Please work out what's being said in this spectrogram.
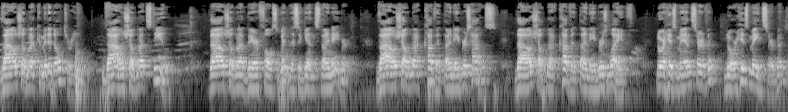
Thou shalt not commit adultery. Thou shalt not steal. Thou shalt not bear false witness against thy neighbor. Thou shalt not covet thy neighbor's house. Thou shalt not covet thy neighbor's wife, nor his manservant, nor his maidservant,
